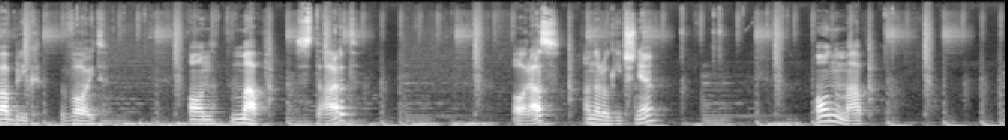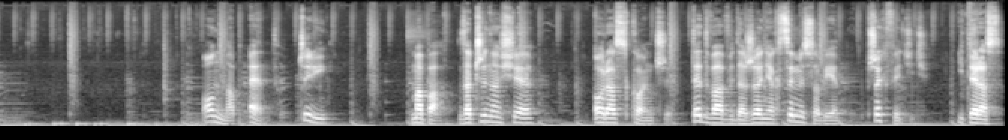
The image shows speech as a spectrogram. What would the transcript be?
public void on map start oraz analogicznie on map on map end, czyli mapa zaczyna się oraz kończy. Te dwa wydarzenia chcemy sobie przechwycić. I teraz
